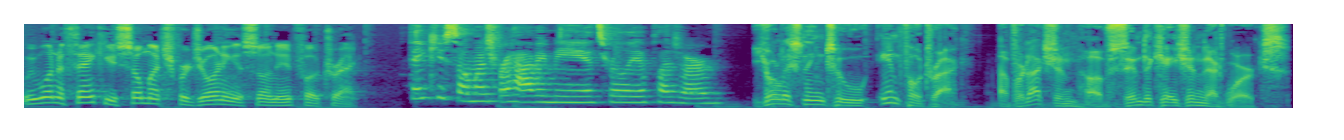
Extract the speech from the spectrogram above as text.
We want to thank you so much for joining us on InfoTrack. Thank you so much for having me. It's really a pleasure. You're listening to InfoTrack, a production of Syndication Networks.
